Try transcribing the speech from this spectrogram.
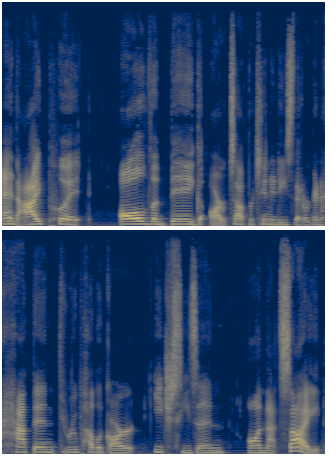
and I put all the big arts opportunities that are going to happen through public art each season on that site.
